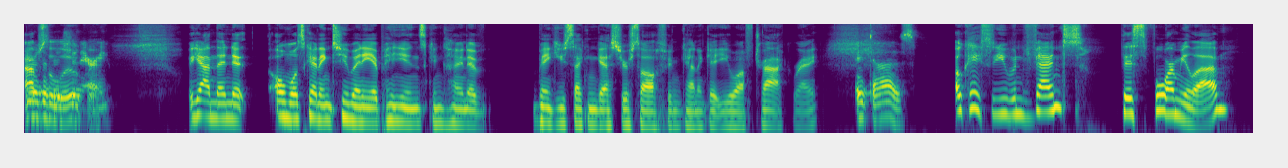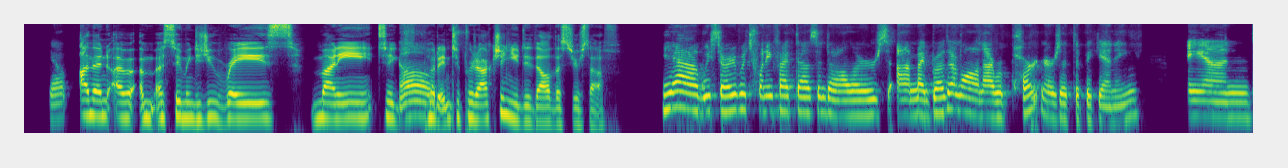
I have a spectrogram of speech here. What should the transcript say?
Absolutely. Yeah, and then it, almost getting too many opinions can kind of make you second guess yourself and kind of get you off track, right? It does. Okay, so you invent this formula. Yep. And then I'm, I'm assuming, did you raise money to Oh. put it into production? You did all this yourself. Yeah, we started with $25,000. Um, my brother in law and I were partners at the beginning, and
